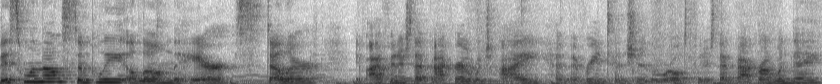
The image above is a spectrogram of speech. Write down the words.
this one though, simply alone the hair, stellar. If I finish that background, which I have every intention in the world to finish that background one day,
